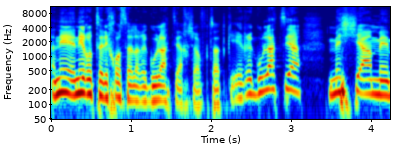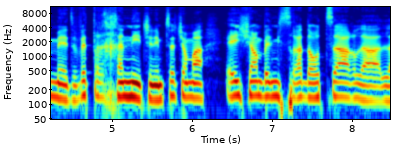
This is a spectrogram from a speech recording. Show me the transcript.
אני, אני רוצה לכעוס על הרגולציה עכשיו קצת, כי רגולציה משעממת וטרחנית שנמצאת שם אי שם בין משרד האוצר ל, ל,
